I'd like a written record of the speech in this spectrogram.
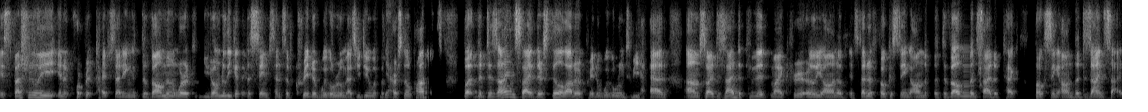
especially in a corporate type setting, development work, you don't really get the same sense of creative wiggle room as you do with the yeah. personal projects. But the design side, there's still a lot of creative wiggle room to be had. Um, so I decided to pivot my career early on of instead of focusing on the development side of tech, focusing on the design side.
